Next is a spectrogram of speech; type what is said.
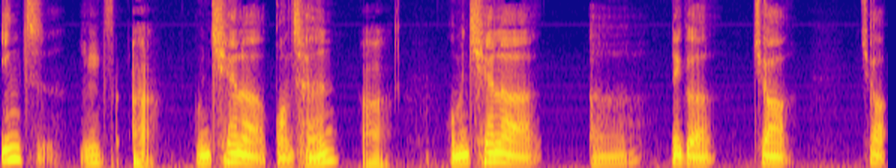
英子，英子啊我们签了广成，啊我们签了呃那个叫叫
